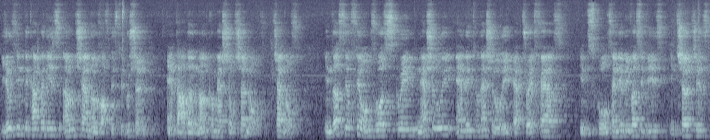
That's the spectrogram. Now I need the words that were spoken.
Using the company's own channels of distribution and other non-commercial channel, channels, industrial films was screened nationally and internationally at trade fairs, in schools and universities, in churches,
